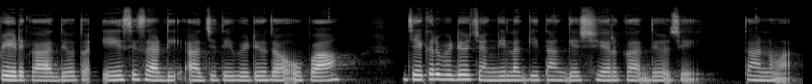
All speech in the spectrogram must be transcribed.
ਪੇੜ ਕਰ ਦਿਓ ਤਾਂ ਇਹ ਸੀ ਸਾਡੀ ਅੱਜ ਦੀ ਵੀਡੀਓ ਦਾ ਉਪਾਅ। ਜੇਕਰ ਵੀਡੀਓ ਚੰਗੀ ਲੱਗੀ ਤਾਂ ਅੱਗੇ ਸ਼ੇਅਰ ਕਰ ਦਿਓ ਜੀ। ਧੰਨਵਾਦ।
